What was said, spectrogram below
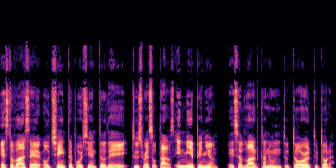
esto va a ser 80% de tus resultados, en mi opinión, es hablar con un tutor o tutora.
